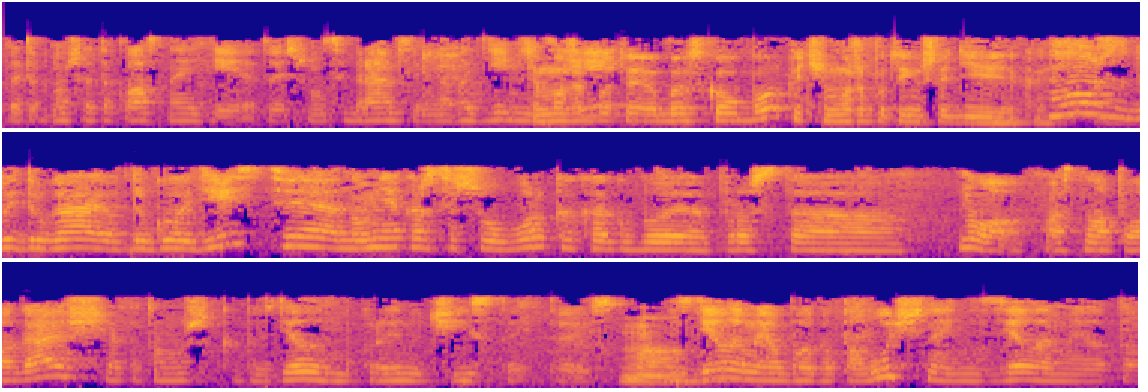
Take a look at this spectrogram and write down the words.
какой-то, потому что это классная идея. То есть мы собираемся именно в один Це може бути обов'язково уборка, чи може бути інша дія якась? Может быть другая, другое действие, но мне кажется, что уборка как бы просто ну, основополагающая, потому что как бы сделаем Украину чистой. То есть А. не сделаем ее благополучной, не сделаем ее там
